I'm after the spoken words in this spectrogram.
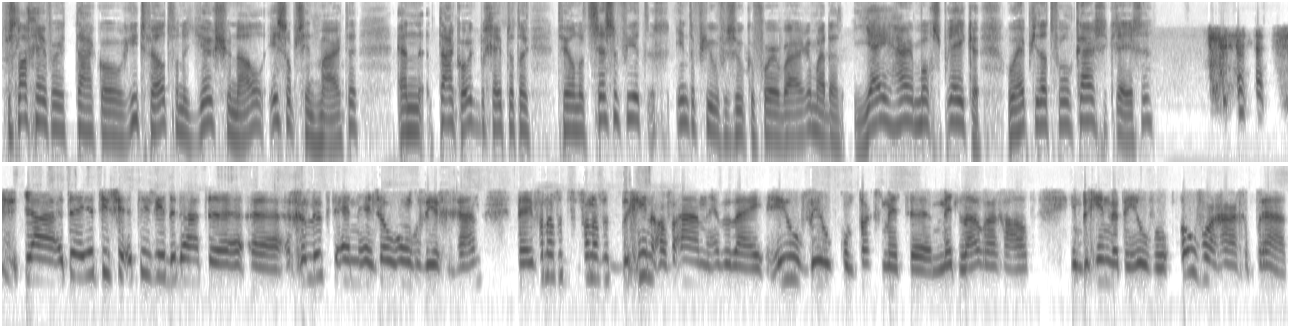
Verslaggever Taco Rietveld van het Jeugdjournaal is op Sint Maarten. En Taco, ik begreep dat er 246 interviewverzoeken voor waren... maar dat jij haar mocht spreken. Hoe heb je dat voor elkaar gekregen? Ja, het, het, is, het is inderdaad uh, uh, gelukt en, en zo ongeveer gegaan. Nee, vanaf, het, vanaf het begin af aan hebben wij heel veel contact met, met Laura gehad. In het begin werd er heel veel over haar gepraat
